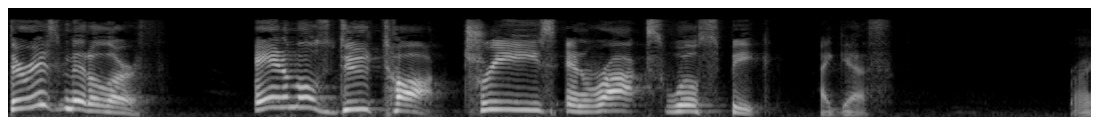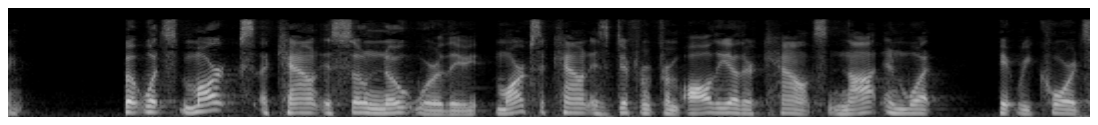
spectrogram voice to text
There is Middle Earth. Animals do talk. Trees and rocks will speak, I guess. Right? But what's Mark's account is so noteworthy. Mark's account is different from all the other accounts, not in what it records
